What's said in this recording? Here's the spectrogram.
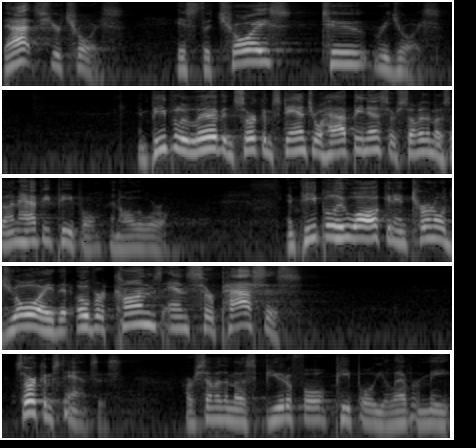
That's your choice. It's the choice to rejoice. And people who live in circumstantial happiness are some of the most unhappy people in all the world. And people who walk in internal joy that overcomes and surpasses circumstances are some of the most beautiful people you'll ever meet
